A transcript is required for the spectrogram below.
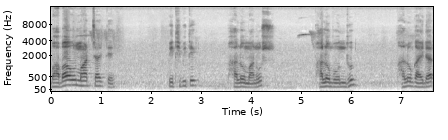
বাবা ও মার চাইতে পৃথিবীতে ভালো মানুষ, ভালো বন্ধু, ভালো গাইডার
